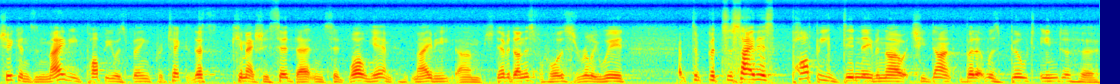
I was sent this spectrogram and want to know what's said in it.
chickens and maybe Poppy was being protected. That's, Kim actually said that and said, Well, yeah, maybe. Um, she's never done this before. This is really weird. But, but to say this, Poppy didn't even know what she'd done, but it was built into her.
